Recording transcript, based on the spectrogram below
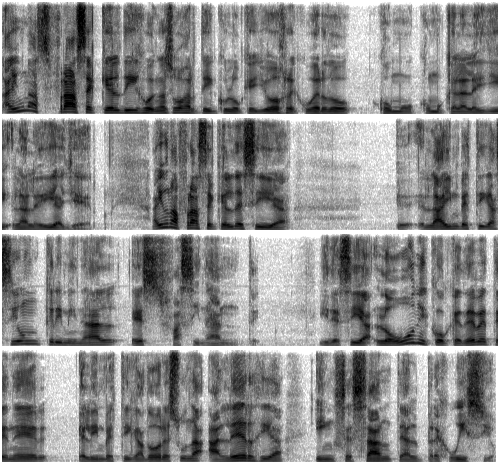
hay unas frases que él dijo en esos artículos que yo recuerdo como, como que la leí, la leí ayer. Hay una frase que él decía eh, la investigación criminal es fascinante. Y decía, lo único que debe tener el investigador es una alergia incesante al prejuicio,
